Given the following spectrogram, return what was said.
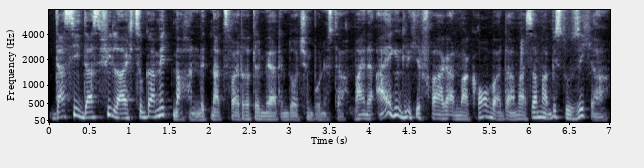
Dass sie das vielleicht sogar mitmachen mit einer Zweidrittelmehrheit im Deutschen Bundestag. Meine eigentliche Frage an Macron war damals, sag mal, bist du sicher,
